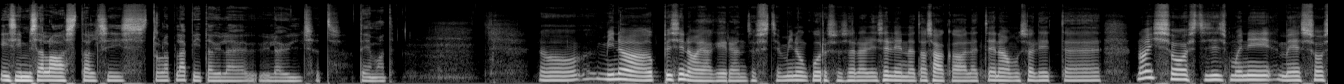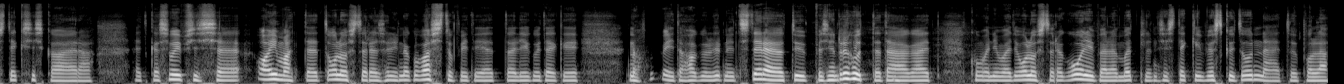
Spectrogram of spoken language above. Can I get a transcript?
esimesel aastal siis tuleb läbida üle, üleüldised teemad no mina õppisin ajakirjandust ja minu kursusel oli selline tasakaal, et enamus olid äh, naissoost ja siis mõni meessoost eksis ka ära. et kas võib siis äh, aimata, et Olusteres oli nagu vastupidi, et oli kuidagi noh, ei taha küll nüüd stereotüüpe siin rõhutada, aga et kui ma niimoodi Olustere kooli peale mõtlen, siis tekib justkui tunne, et võib-olla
